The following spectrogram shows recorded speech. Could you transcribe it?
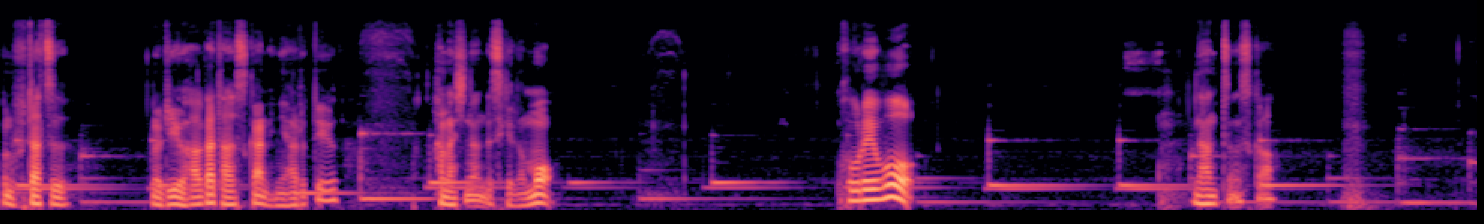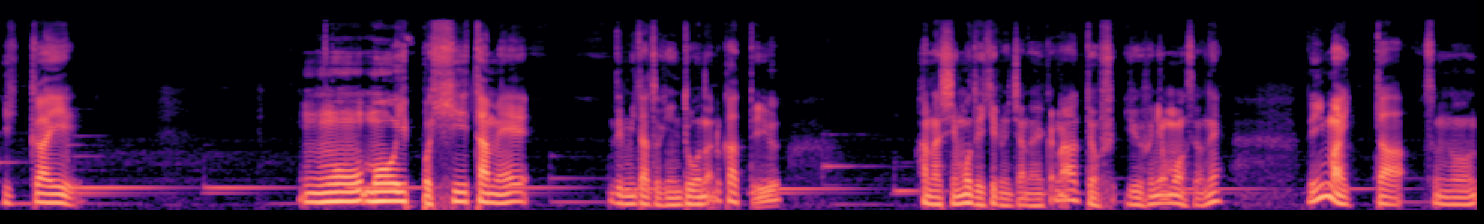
この2つの流派がタスク管理にあるという話なんですけども、これを、なんていうんですか、一回、もう、もう一歩引いた目で見た時にどうなるかっていう話もできるんじゃないかなっていうふうに思うんですよね。で、今言った、その、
